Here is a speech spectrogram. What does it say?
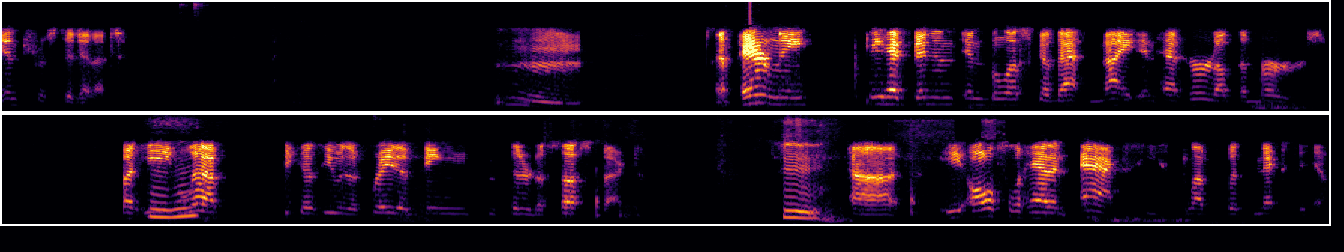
interested in it. Hmm. Apparently, he had been in, in Villisca that night and had heard of the murders. But he Mhm. left because he was afraid of being considered a suspect. Hmm. Uh, he also had an axe he slept with next to him.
